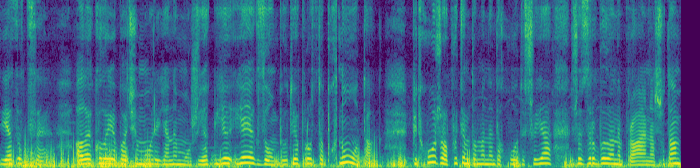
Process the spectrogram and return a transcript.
Я за це. Але коли я бачу море, я не можу. Я, я, я як зомбі, от я просто пхну так, підходжу, а потім до мене доходить, що я щось зробила неправильно, що там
